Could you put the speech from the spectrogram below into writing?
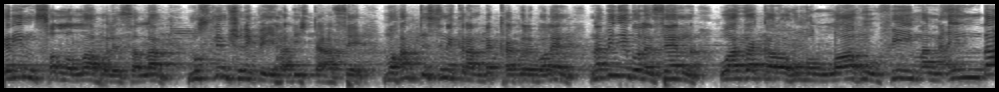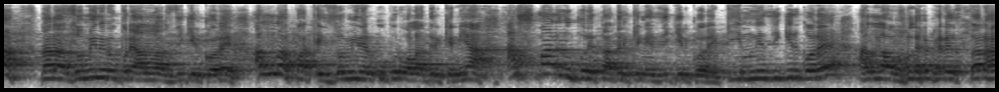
করিম সাল্লাহ সাল্লাম মুসলিম শরীফে এই হাদিসটা আছে। মহাদ্দিসিন একরাম ব্যাখ্যা করে বলেন, নবীজি বলেছেন তারা জমিনের উপরে আল্লাহর জিকির করে। আল্লাহ পাক জমিনের উপরওয়ালাদেরকে নিয়ে আসমানের উপরে তাদেরকে নিয়ে জিকির করে। কি এমনি জিকির করে? আল্লাহ বলে ফেরেস্তারা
